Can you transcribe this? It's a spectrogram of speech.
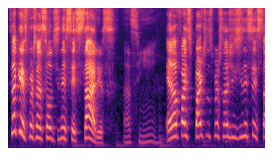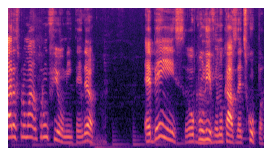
Sabe aqueles personagens que são desnecessários? Ah, sim. Ela faz parte dos personagens desnecessários para um filme, entendeu? É bem isso. Ou para um ah. livro, no caso, né? Desculpa.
